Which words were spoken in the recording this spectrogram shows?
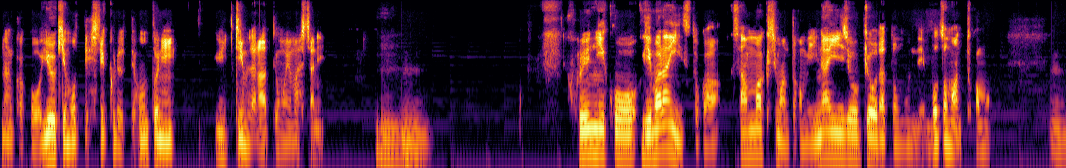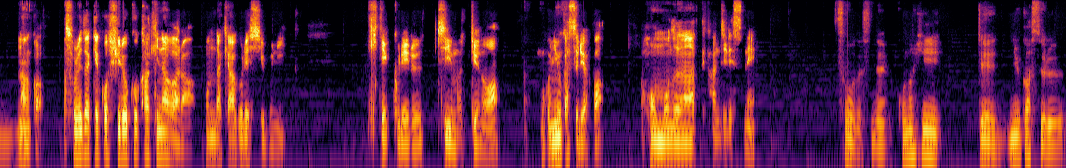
なんかこう、勇気持ってしてくるって本当にいいチームだなって思いましたね。う。うんん。これにこう、ギバラインスとか、サンマクシマンとかもいない状況だと思うんで、ボトマンとかも。うん。なんか、それだけこう主力書きながら、こんだけアグレッシブに来てくれるチームっていうのは、入荷するやっぱ本物だなって感じですね。そうですね。この日でニューカッスル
